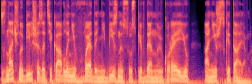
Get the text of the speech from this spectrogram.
значно більше зацікавлені в веденні бізнесу з Південною Кореєю, аніж з Китаєм.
